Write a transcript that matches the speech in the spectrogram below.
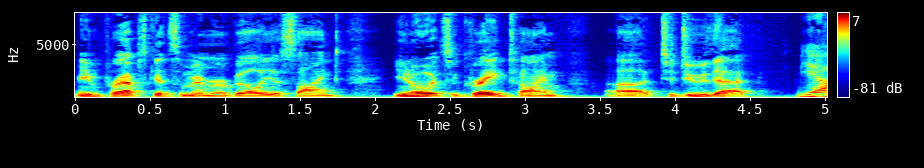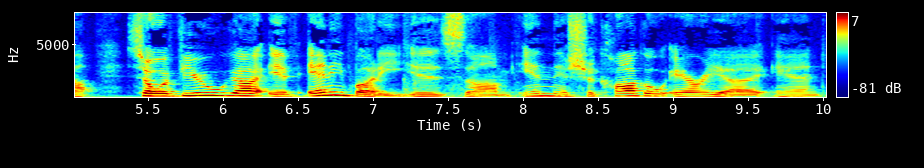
maybe perhaps get some memorabilia signed. You know, it's a great time uh, to do that. Yeah. So if you got, if anybody is um, in the Chicago area and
